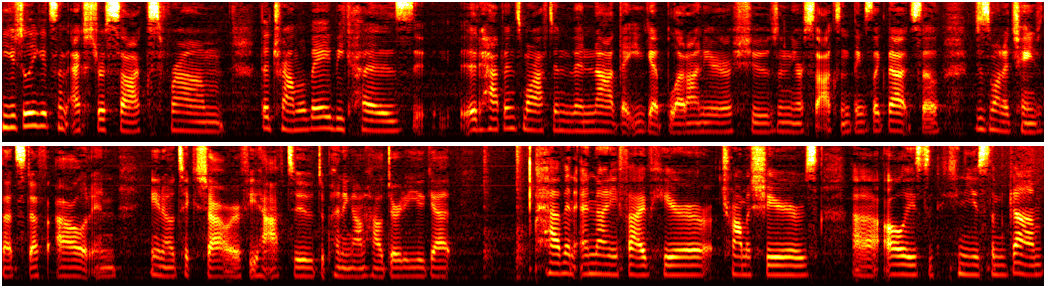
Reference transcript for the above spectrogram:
usually get some extra socks from the trauma bay because it happens more often than not that you get blood on your shoes and your socks and things like that. So you just want to change that stuff out and, you know, take a shower if you have to, depending on how dirty you get have an N95 here, trauma shears, uh, always can use some gum.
